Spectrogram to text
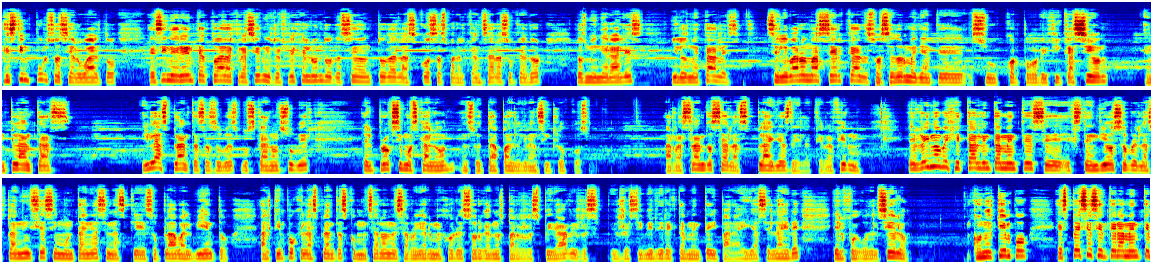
Este impulso hacia lo alto es inherente a toda la creación y refleja el hondo deseo en todas las cosas para alcanzar a su creador, los minerales y los metales se elevaron más cerca de su hacedor mediante su corporificación en plantas y las plantas a su vez buscaron subir el próximo escalón en su etapa del gran ciclo cósmico, arrastrándose a las playas de la tierra firme. El reino vegetal lentamente se extendió sobre las planicies y montañas en las que soplaba el viento, al tiempo que las plantas comenzaron a desarrollar mejores órganos para respirar y, recibir directamente y para ellas el aire y el fuego del cielo. Con el tiempo, especies enteramente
